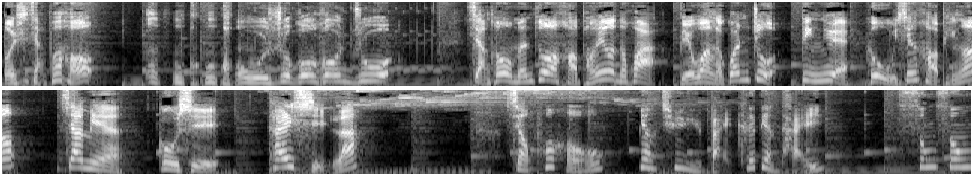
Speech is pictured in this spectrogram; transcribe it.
我是小泼猴。嗯嗯嗯，我是哼哼猪。想和我们做好朋友的话，别忘了关注、订阅和五星好评哦。下面故事开始了。小泼猴妙趣百科电台，松松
